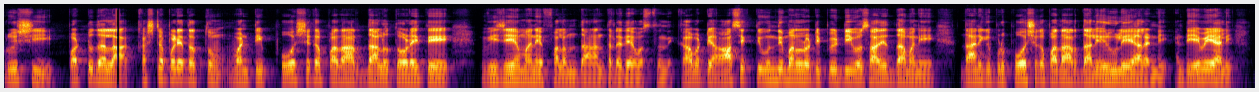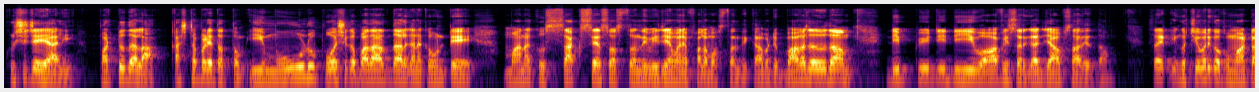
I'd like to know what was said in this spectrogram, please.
కృషి పట్టుదల కష్టపడే తత్వం వంటి పోషక పదార్థాలు తోడైతే విజయం అనే ఫలం దానంతటదే వస్తుంది. కాబట్టి ఆసక్తి ఉంది మనలో టిప్యూటీఓ సాధిద్దామని దానికి ఇప్పుడు పోషక పదార్థాలు ఎరువులు వేయాలండి అంటే ఏమేయాలి కృషి చేయాలి. పట్టుదల కష్టపడే తత్వం ఈ మూడు పోషక పదార్థాలు కనుక ఉంటే మనకు సక్సెస్ వస్తుంది విజయం అనే ఫలం వస్తుంది. కాబట్టి బాగా చదువుదాం. డిప్యూటీ డిఈఓ ఆఫీసర్గా జాబ్ సాధిద్దాం. సరే ఇంకో చివరికి ఒక మాట.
